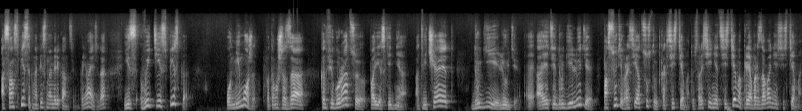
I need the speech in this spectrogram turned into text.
А сам список написан американцами, понимаете, да? Из, выйти из списка он не может, потому что за конфигурацию повестки дня отвечает другие люди. Э, а эти другие люди, по сути, в России отсутствуют как система. То есть в России нет системы преобразования системы.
